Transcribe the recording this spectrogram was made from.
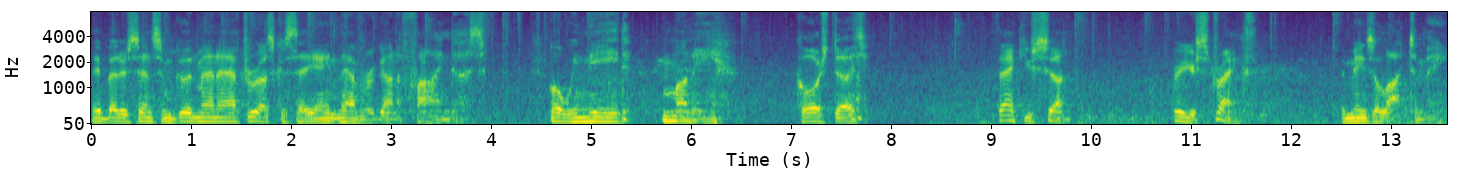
They better send some good men after us, because they ain't never gonna find us. But we need money. Of course, Dutch. Thank you, son. For your strength. It means a lot to me.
